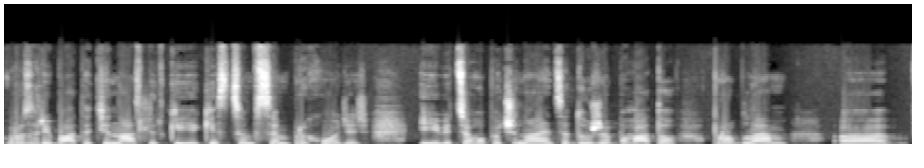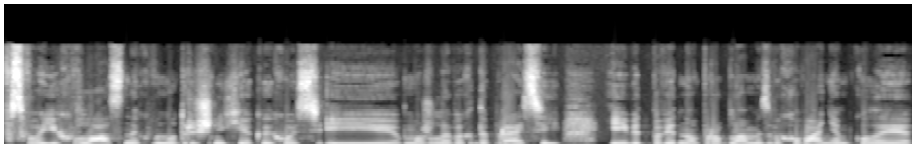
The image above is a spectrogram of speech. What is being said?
розгрібати ті наслідки, які з цим всім приходять. І від цього починається дуже багато проблем е, своїх власних, внутрішніх якихось і можливих депресій, і відповідно проблеми з вихованням, коли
